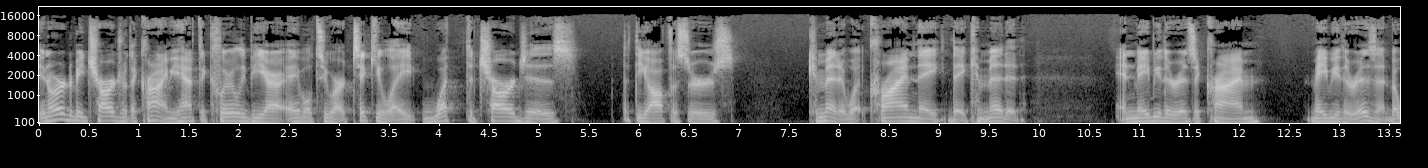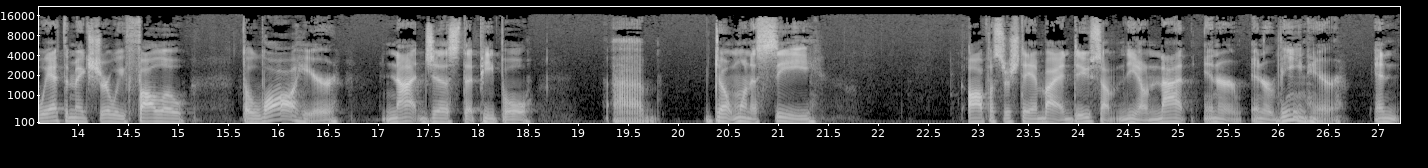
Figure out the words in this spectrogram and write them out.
in order to be charged with a crime, you have to clearly be uh, able to articulate what the charge is that the officers committed, what crime they, they committed. And maybe there is a crime maybe there isn't. But we have to make sure we follow the law here, not just that people uh, don't want to see officers stand by and do something, you know, not inter- intervene here. And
